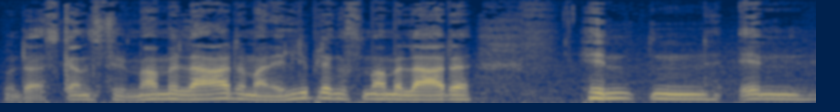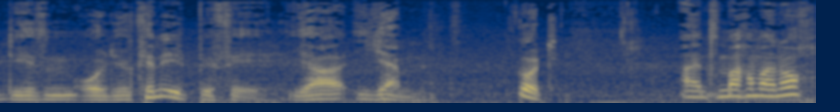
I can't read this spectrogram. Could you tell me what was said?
Und da ist ganz viel Marmelade, meine Lieblingsmarmelade, hinten in diesem All-You-Can-Eat-Buffet. Ja, jem. Gut. Eins machen wir noch.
